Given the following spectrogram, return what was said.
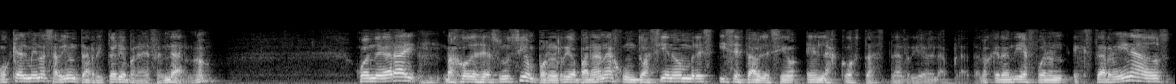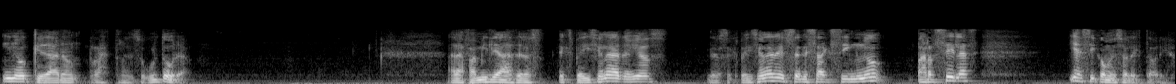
o que al menos había un territorio para defender, ¿no? Juan de Garay bajó desde Asunción por el río Paraná junto a 100 hombres y se estableció en las costas del río de la Plata. Los querandíes fueron exterminados y no quedaron rastros de su cultura. A las familias de los expedicionarios, de los expedicionarios se les asignó parcelas y así comenzó la historia.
